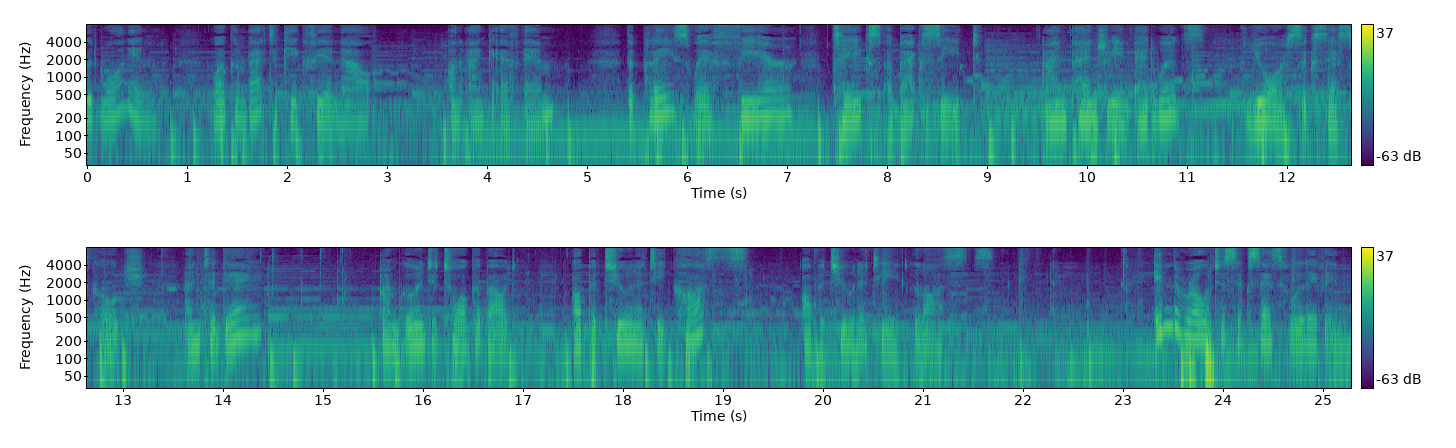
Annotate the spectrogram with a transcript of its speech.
Good morning. Welcome back to Kick Fear Now on Anchor FM, the place where fear takes a back seat. I'm Pangeline Edwards, your success coach, and today I'm going to talk about opportunity costs, opportunity losts. In The Road to Successful Living,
